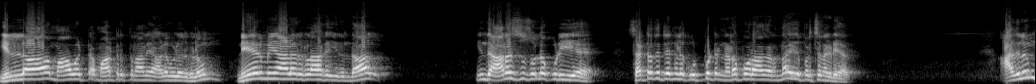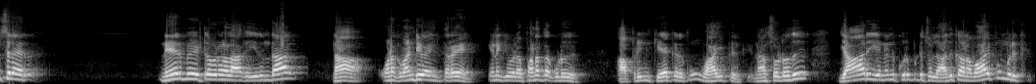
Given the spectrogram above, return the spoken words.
எல்லா மாவட்ட மாற்றுத்திறனாளி அலுவலர்களும் நேர்மையாளர்களாக இருந்தால் இந்த அரசு சொல்லக்கூடிய சட்டத்திட்டங்களுக்கு உட்பட்டு நடப்போராக இருந்தால் இது பிரச்சனை கிடையாது. அதிலும் சிலர் நேர்மையற்றவர்களாக இருந்தால் நான் உனக்கு வண்டி வாங்கி தரேன் எனக்கு இவ்வளோ பணத்தை கொடு அப்படின்னு கேட்குறதுக்கும் வாய்ப்பு இருக்குது நான் சொல்கிறது யார் என்னன்னு குறிப்பிட்டு சொல்ல அதுக்கான வாய்ப்பும் இருக்குது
